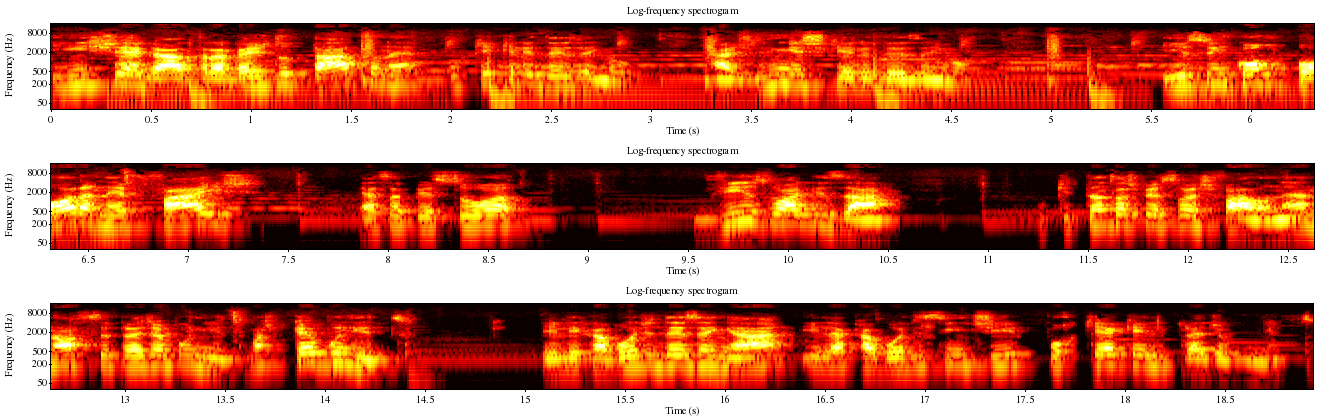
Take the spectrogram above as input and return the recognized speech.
e enxergar através do tato, né, o que que ele desenhou, as linhas que ele desenhou isso incorpora, né, faz essa pessoa visualizar o que tantas pessoas falam, né? Nossa, esse prédio é bonito. Mas por que é bonito? Ele acabou de desenhar, ele acabou de sentir por que aquele prédio é bonito.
